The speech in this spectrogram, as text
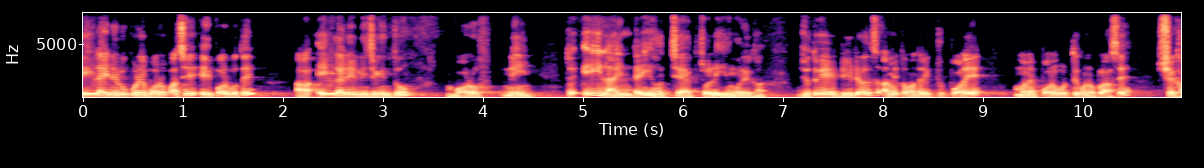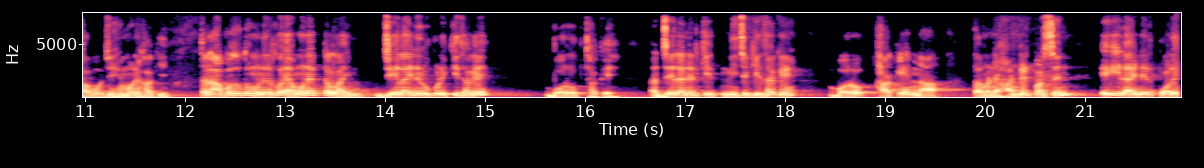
এই লাইনের উপরে বরফ আছে এই পর্বতে, আর এই লাইনের নিচে কিন্তু বরফ নেই। তো এই লাইনটাই হচ্ছে অ্যাকচুয়ালি হিমরেখা। যদিও এই ডিটেলস আমি তোমাদের একটু পরে মানে পরবর্তী কোনো ক্লাসে শেখাবো, যে হিমরেখা কী তাহলে আপাতত মনে রাখো, এমন একটা লাইন যে লাইনের উপরে কি থাকে? বরফ থাকে। আর যে লাইনের কি, নিচে কি থাকে? বরফ থাকে না। তার মানে হান্ড্রেড পার্সেন্ট এই লাইনের পরে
